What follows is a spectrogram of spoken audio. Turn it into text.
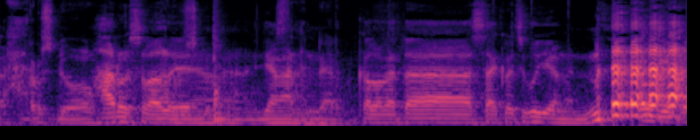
Harus dong. Harus selalu Harus ya. dong. Jangan. Standar. Kalau kata psychologist gue jangan. Oh, gitu.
